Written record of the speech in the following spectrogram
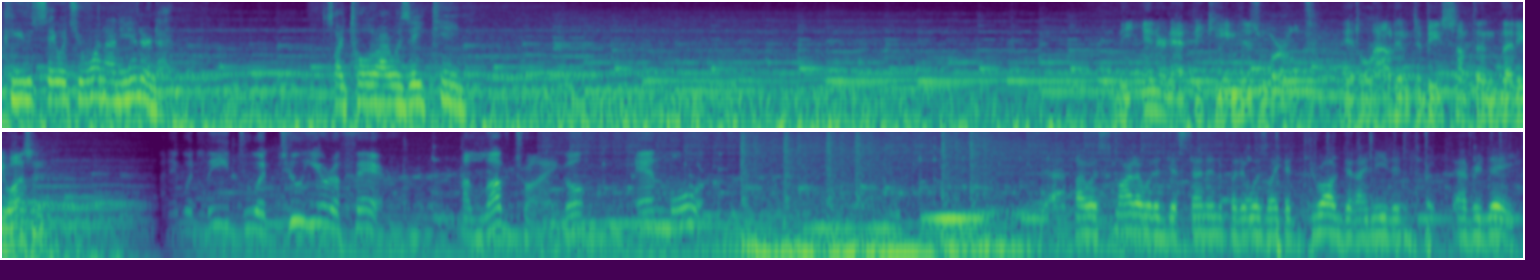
You say what you want on the internet. So I told her I was 18. The internet became his world. It allowed him to be something that he wasn't. It would lead to a two-year affair, a love triangle, and more. If I was smart, I would have just ended it, but it was like a drug that I needed every day.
